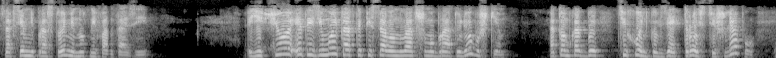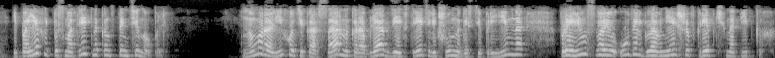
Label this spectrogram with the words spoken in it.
совсем непростой минутной фантазией. Еще этой зимой как-то писал он младшему брату Левушке, о том, как бы тихонько взять трость и шляпу и поехать посмотреть на Константинополь. Но Морали, хоть и корсар, на кораблях, где их встретили шумно-гостеприимно, проявил свою удаль главнейше в крепких напитках.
